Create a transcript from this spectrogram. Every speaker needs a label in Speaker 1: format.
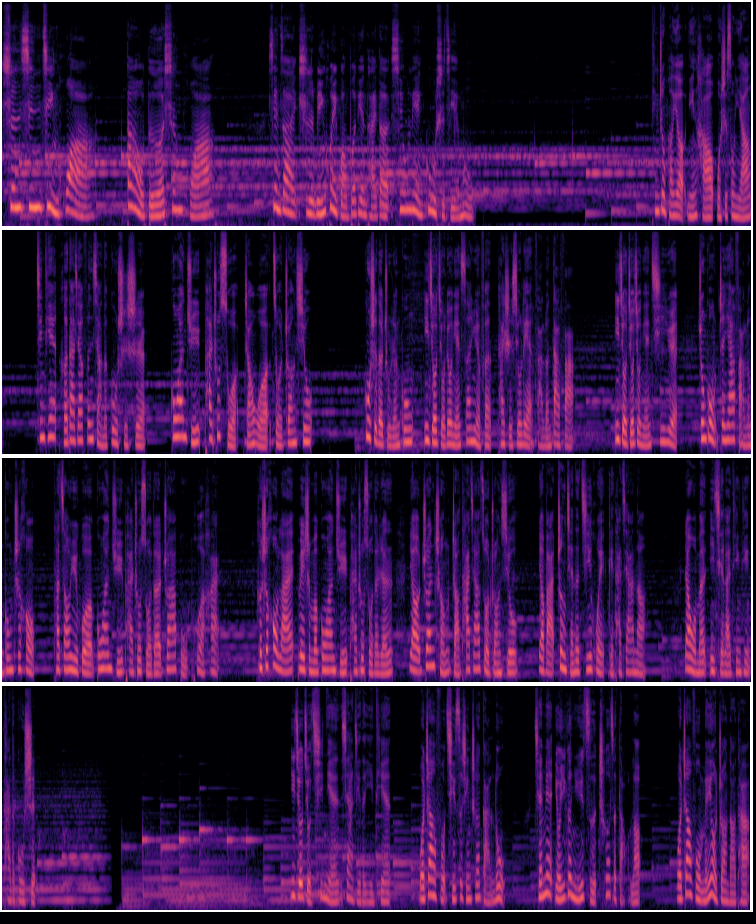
Speaker 1: 身心净化，道德升华。现在是明慧广播电台的修炼故事节目。
Speaker 2: 听众朋友您好，我是宋阳。今天和大家分享的故事是：公安局派出所找我做装修。故事的主人公，一九九六年三月份开始修炼法轮大法。一九九九年七月。中共镇压法轮功之后，他遭遇过公安局派出所的抓捕迫害。可是后来，为什么公安局派出所的人要专程找他家做装修，要把挣钱的机会给他家呢？让我们一起来听听他的故事。一九九七年夏季的一天，我丈夫骑自行车赶路，前面有一个女子车子倒了。我丈夫没有撞到她，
